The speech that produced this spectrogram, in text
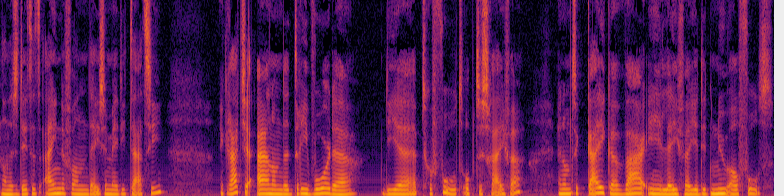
Dan is dit het einde van deze meditatie. Ik raad je aan om de drie woorden die je hebt gevoeld op te schrijven en om te kijken waar in je leven je dit nu al voelt.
